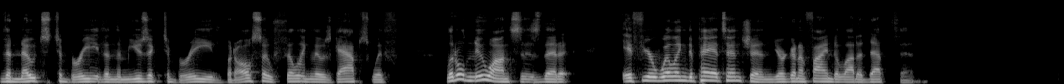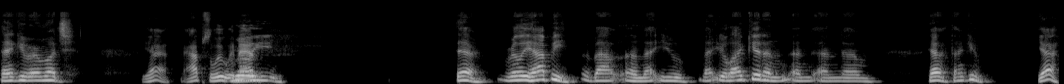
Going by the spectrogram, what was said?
the notes to breathe and the music to breathe but also filling those gaps with little nuances that if you're willing to pay attention you're going to find a lot of depth in thank you very much yeah absolutely man yeah really happy about um, that you that you like it and and and um yeah thank you Yeah,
